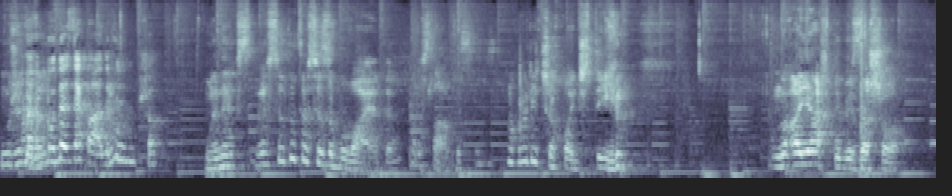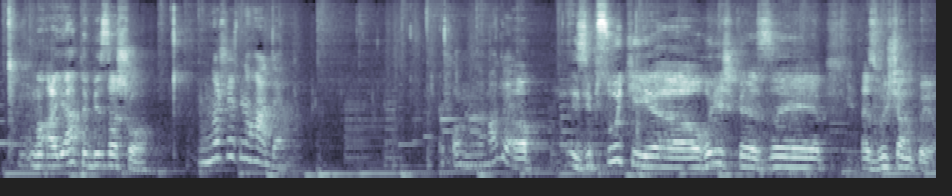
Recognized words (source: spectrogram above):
Мужик, А. Буде за кадром. Що? Мене ви все тут все забуваєте. Розслабтеся. Ну, говоріть, що хочете їм. Ну, а я ж тобі за що? Ну, а я тобі за що? Ну, щось нагадує. Нагадує? Зіпсуті е, горішки з, з гущенкою.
